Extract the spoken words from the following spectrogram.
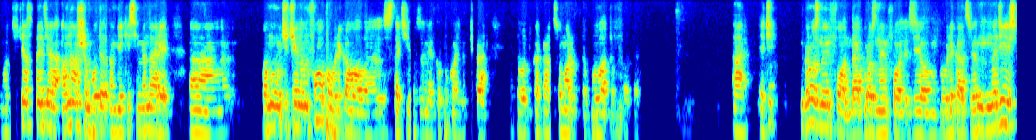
Вот сейчас, кстати, о нашем вот этом веке-семинаре, э, по-моему, Чечен-Инфо опубликовала статью, заметку буквально вчера. Это вот как раз Сумар Булатов. А, э, Грозный инфо, да, Грозный инфо сделал публикацию. Надеюсь,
